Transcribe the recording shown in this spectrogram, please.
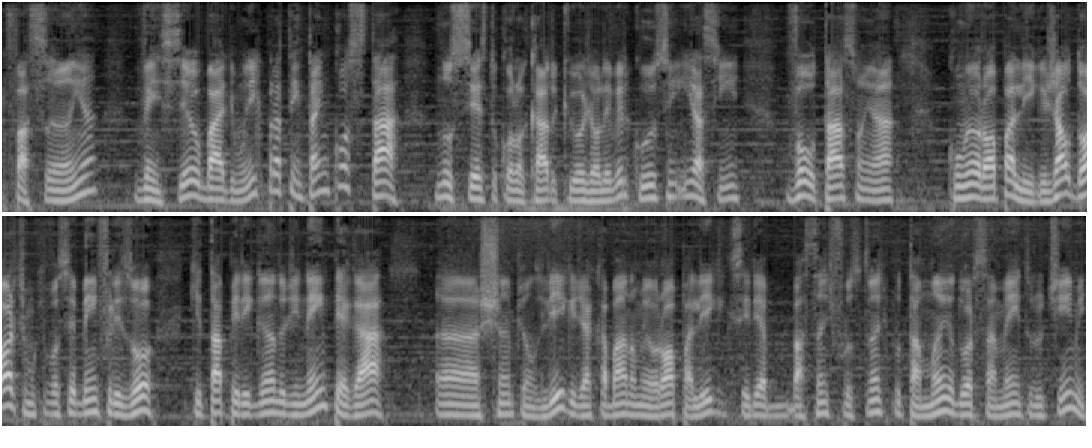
façanha, vencer o Bayern de Munique para tentar encostar no sexto colocado, que hoje é o Leverkusen, e assim voltar a sonhar com a Europa League. Já o Dortmund, que você bem frisou, que está perigando de nem pegar uh, Champions League, de acabar numa Europa League, que seria bastante frustrante para o tamanho do orçamento do time,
